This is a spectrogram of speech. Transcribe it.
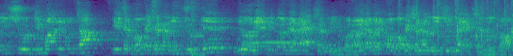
इन्स्टिच्युट जिम्मेवारी हुन्छ कि चाहिँ भोकेसनल इन्स्टिच्युटले यो र्याली गर्नेलाई एक्सन लिनु पऱ्यो होइन भने म भोकेसनल इन्स्टिच्युटलाई एक्सन लिन्छु अब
